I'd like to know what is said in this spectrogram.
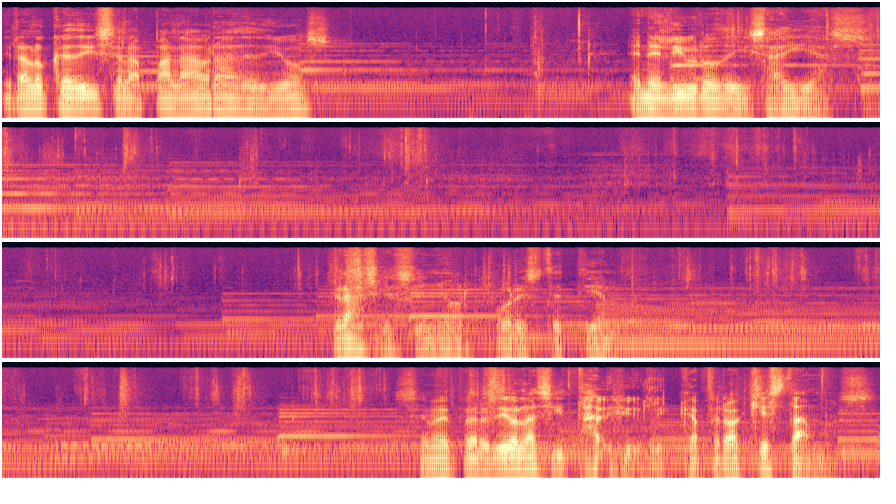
Mira lo que dice la palabra de Dios en el libro de Isaías. Gracias Señor por este tiempo. Se me perdió la cita bíblica, pero aquí estamos.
